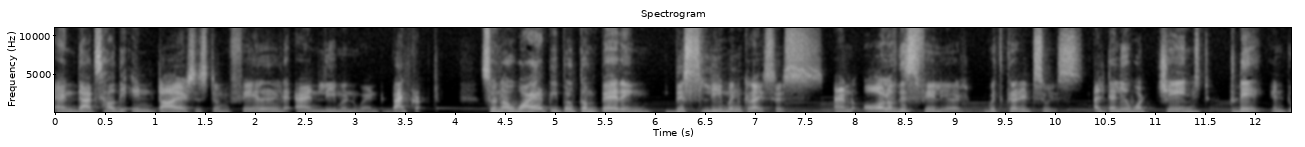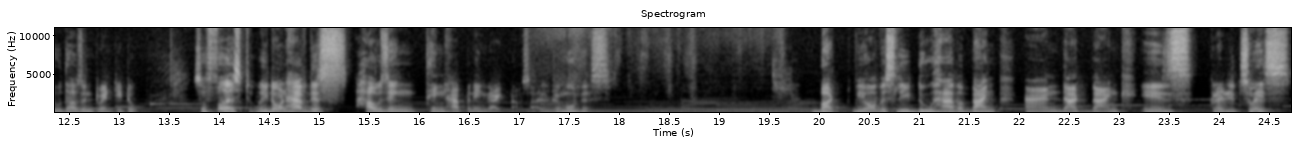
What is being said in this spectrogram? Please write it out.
And that's how the entire system failed and Lehman went bankrupt. So now why are people comparing this Lehman crisis and all of this failure with Credit Suisse? I'll tell you what changed today in 2022. So first, we don't have this housing thing happening right now. So I'll remove this. But we obviously do have a bank and that bank is Credit Suisse.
